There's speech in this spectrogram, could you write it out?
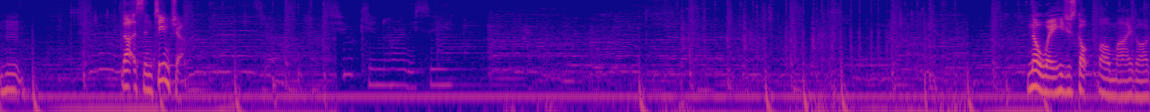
Mm hmm That's in Team Chat. No way, he just got. Oh my god.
